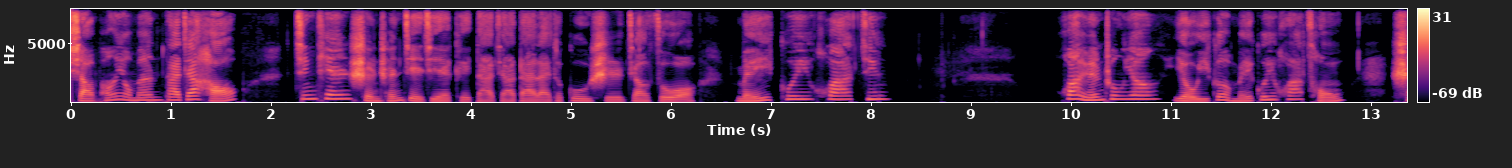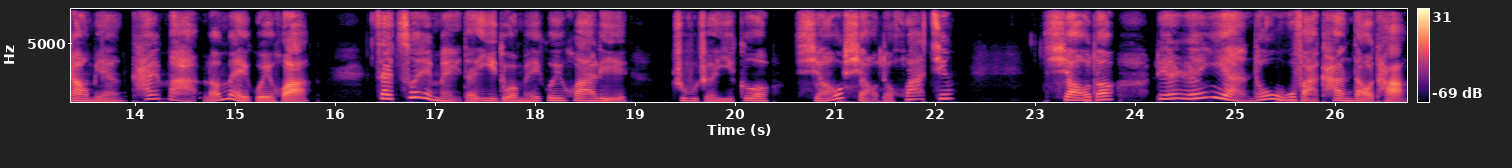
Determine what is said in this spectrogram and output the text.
小朋友们，大家好！今天沈晨姐姐给大家带来的故事叫做《玫瑰花精》。花园中央有一个玫瑰花丛，上面开满了玫瑰花。在最美的一朵玫瑰花里，住着一个小小的花精，小的连人眼都无法看到它。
